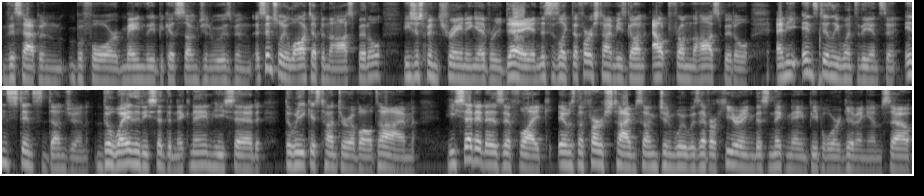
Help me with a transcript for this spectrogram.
this happened before mainly because Sung Jin-woo has been essentially locked up in the hospital. He's just been training every day, and this is like the first time he's gone out from the hospital, and he instantly went to the instant instance dungeon. The way that he said the nickname, he said the weakest hunter of all time. He said it as if like it was the first time Sung Jin-woo was ever hearing this nickname people were giving him. So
